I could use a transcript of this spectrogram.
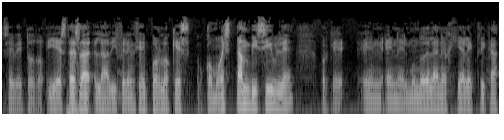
se ve todo. Y esta es la, la diferencia y por lo que es como es tan visible porque en, el mundo de la energía eléctrica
